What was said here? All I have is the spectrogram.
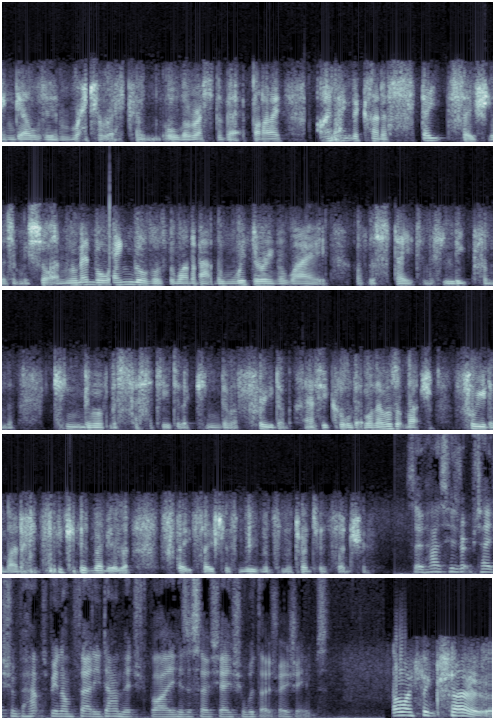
Engelsian rhetoric and all the rest of it, but I, I think the kind of state socialism we saw, and remember Engels was the one about the withering away of the state and this leap from the kingdom of necessity to the kingdom of freedom, as he called it. Well, there wasn't much freedom, I don't think, in many of the state socialist movements in the 20th century. So has his reputation perhaps been unfairly damaged by his association with those regimes? Oh, I think so.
